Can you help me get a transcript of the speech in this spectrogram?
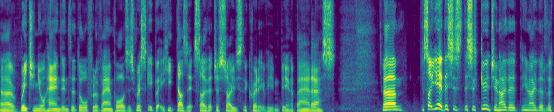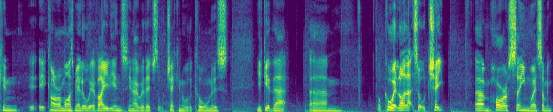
Uh, reaching your hand into the door for the vampires is risky, but he does it, so that just shows the credit of him being a badass. Um, so yeah, this is this is good. You know, they're you know they're looking. It, it kind of reminds me a little bit of Aliens. You know, where they're sort of checking all the corners. You get that. Um, I'll call it like that sort of cheap um, horror scene where something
